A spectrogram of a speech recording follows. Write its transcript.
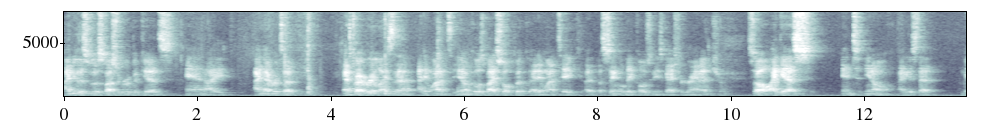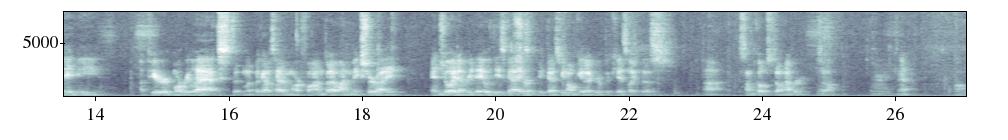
I knew this was a special group of kids, and I, I never took, after I realized that, I didn't wanna, you know, it goes by so quickly, I didn't wanna take a, a single day coaching these guys for granted. Sure. So I guess, and, you know, I guess that made me appear more relaxed, like I was having more fun, but I wanted to make sure I enjoyed every day with these guys, Sure. because you don't get a group of kids like this. Uh, some coaches don't ever, so, Alright, yeah, well,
